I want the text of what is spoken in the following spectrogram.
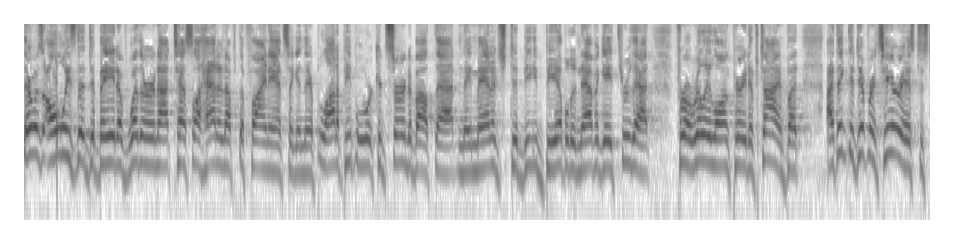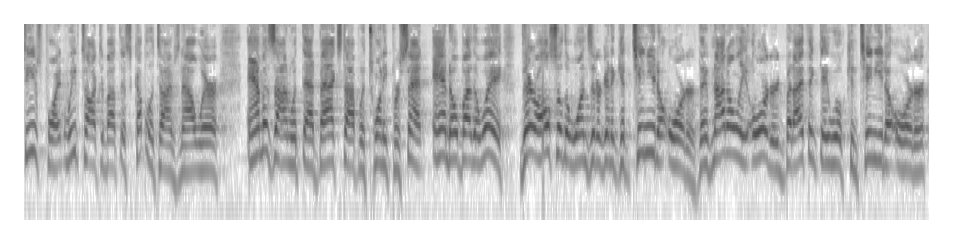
there was always the debate of whether or not Tesla had enough the financing, and there, a lot of people were concerned about that, and they managed to be, be able to navigate through that for a really long period of time. But I think the difference here is, to Steve's point, we've talked about this a couple of times now, where Amazon with that backstop with 20%, and oh, by the way, they're also the ones that are going to continue to order. They've not only ordered, but I think they will continue to order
